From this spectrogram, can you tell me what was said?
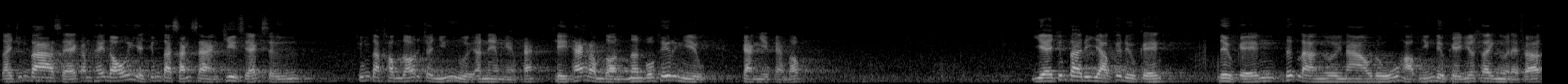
Tại chúng ta sẽ cảm thấy đói và chúng ta sẵn sàng chia sẻ sự chúng ta không đói cho những người anh em nghèo khác. Thì tháng Ramadan nên bố thí rất nhiều, càng nhiều càng tốt. Về chúng ta đi vào cái điều kiện điều kiện tức là người nào đủ hợp những điều kiện cho xây người này phải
